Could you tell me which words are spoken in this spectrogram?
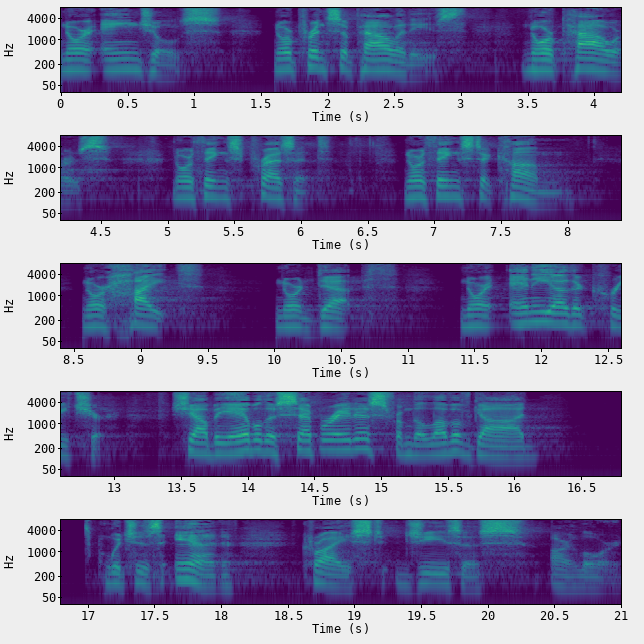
nor angels, nor principalities, nor powers, nor things present, nor things to come, nor height, nor depth, nor any other creature shall be able to separate us from the love of God which is in Christ Jesus our Lord.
